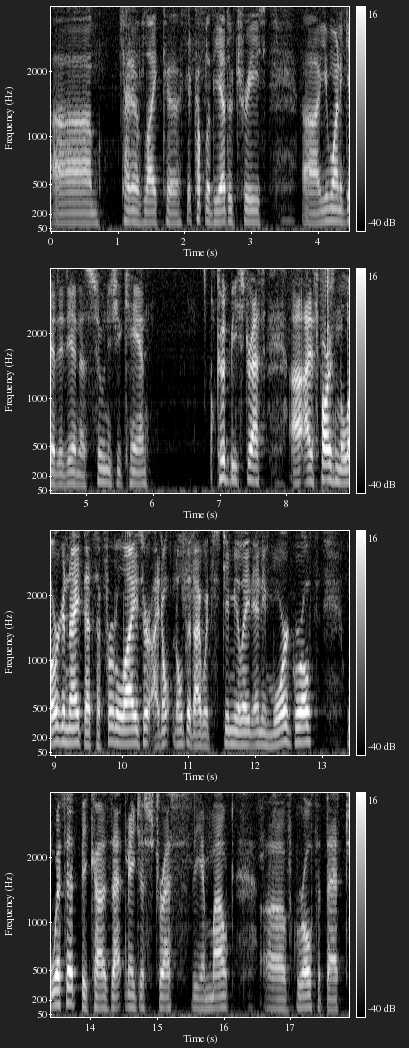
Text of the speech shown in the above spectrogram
Um, kind of like uh, a couple of the other trees. Uh, you want to get it in as soon as you can. Could be stress. Uh, as far as Milorganite, that's a fertilizer. I don't know that I would stimulate any more growth with it because that may just stress the amount of growth that that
